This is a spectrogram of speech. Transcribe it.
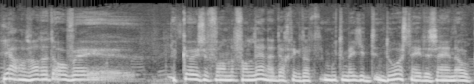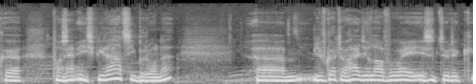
Ja, want we hadden het over uh, de keuze van, van Lennon. Dacht ik dat moet een beetje een doorsnede zijn ook uh, van zijn inspiratiebronnen. Um, You've Got to Hide Your Love Away is natuurlijk,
